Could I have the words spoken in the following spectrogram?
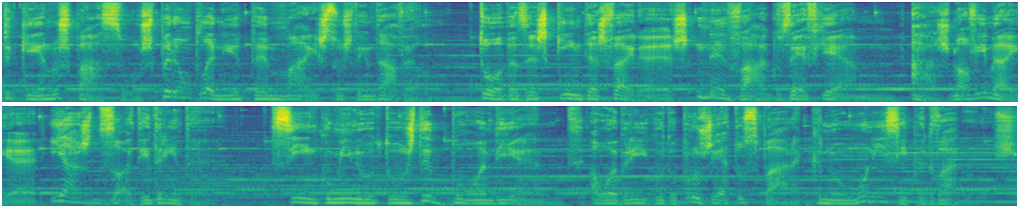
Pequenos passos para um planeta mais sustentável. Todas as quintas-feiras, na Vagos FM, às nove e meia e às dezoito e trinta. Cinco minutos de bom ambiente, ao abrigo do projeto Spark no município de Vagos.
